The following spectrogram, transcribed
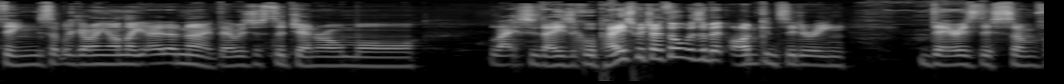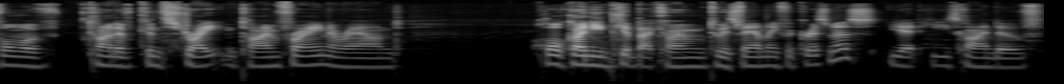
things that were going on. Like I don't know, there was just a general more lackadaisical pace, which I thought was a bit odd considering there is this some form of kind of constraint and time frame around Hawkeye needing to get back home to his family for Christmas, yet he's kind of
